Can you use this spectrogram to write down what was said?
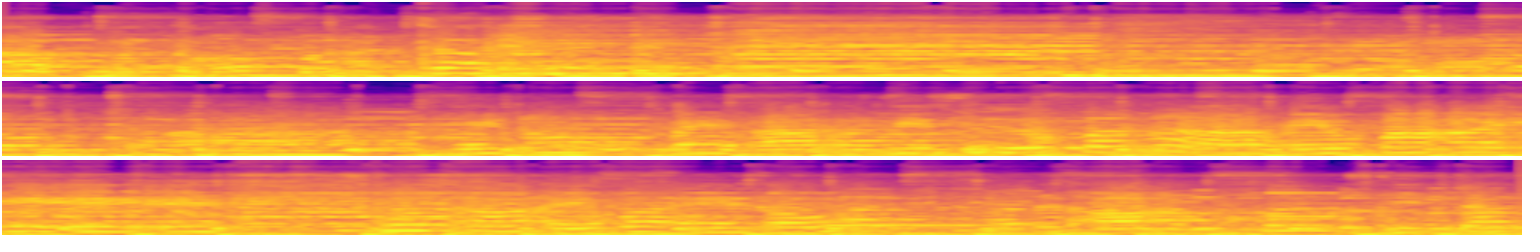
าพมันน้องบาดใจ ที่ซื้อมาให้ไปผู้ชายไว้นอนขันอ่านมันที่จัก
